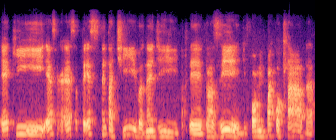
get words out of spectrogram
é que essa, essa, essas tentativas, né, de é, trazer de forma empacotada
